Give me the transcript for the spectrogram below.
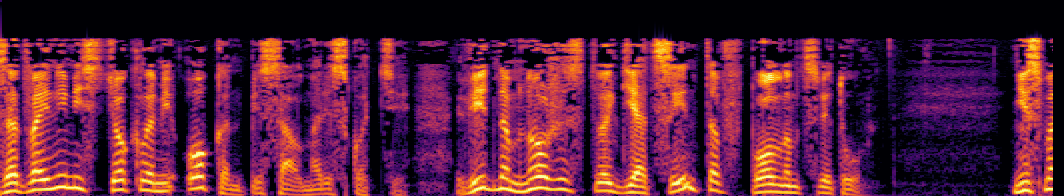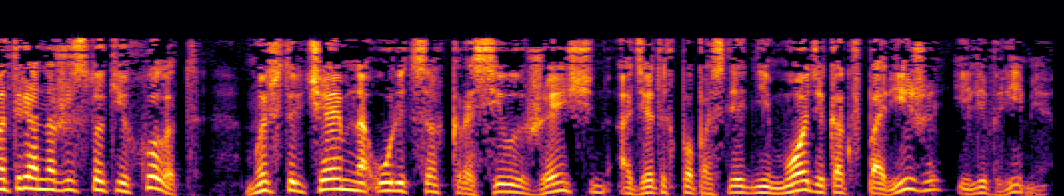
За двойными стеклами окон, писал Марискотти, видно множество гиацинтов в полном цвету. Несмотря на жестокий холод, мы встречаем на улицах красивых женщин, одетых по последней моде, как в Париже или в Риме.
